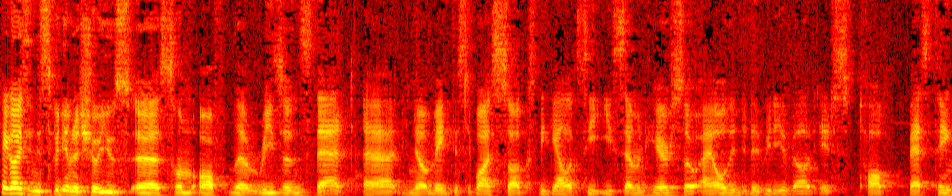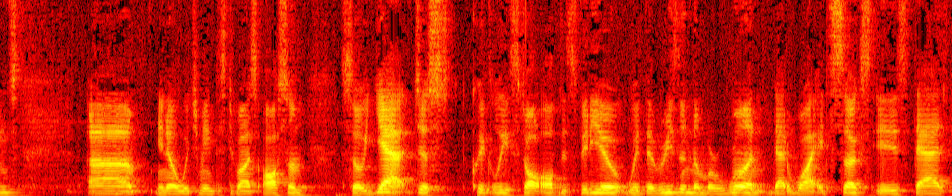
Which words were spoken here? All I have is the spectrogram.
Hey guys, in this video I'm going to show you uh, some of the reasons that uh, you know make this device sucks, the Galaxy E7 here. So I already did a video about its top best things, uh, you know, which make this device awesome. So yeah, just quickly start off this video with the reason number one that why it sucks is that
